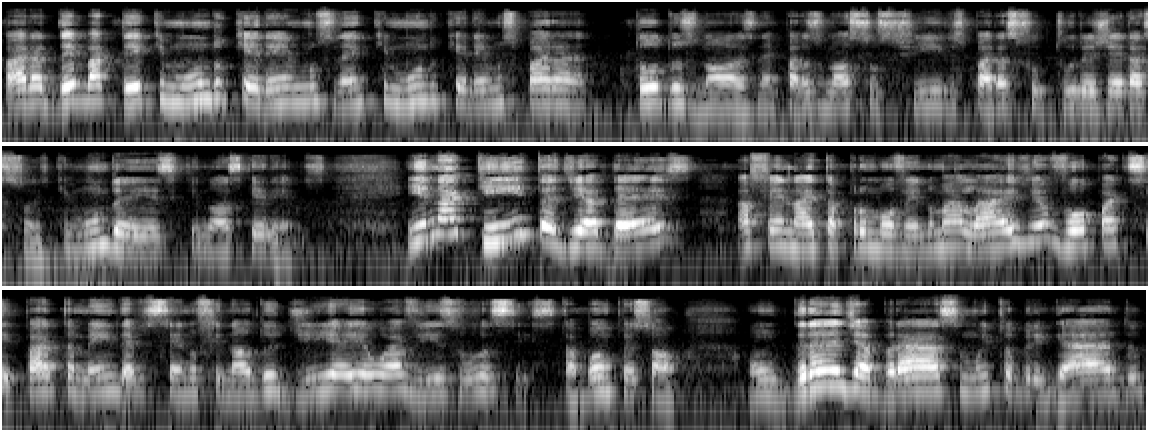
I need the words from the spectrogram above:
para debater que mundo queremos, né? Que mundo queremos para todos nós, né? Para os nossos filhos, para as futuras gerações. Que mundo é esse que nós queremos? E na quinta, dia 10, a FENAI está promovendo uma live, eu vou participar também, deve ser no final do dia, eu aviso vocês, tá bom, pessoal? Um grande abraço, muito obrigado.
